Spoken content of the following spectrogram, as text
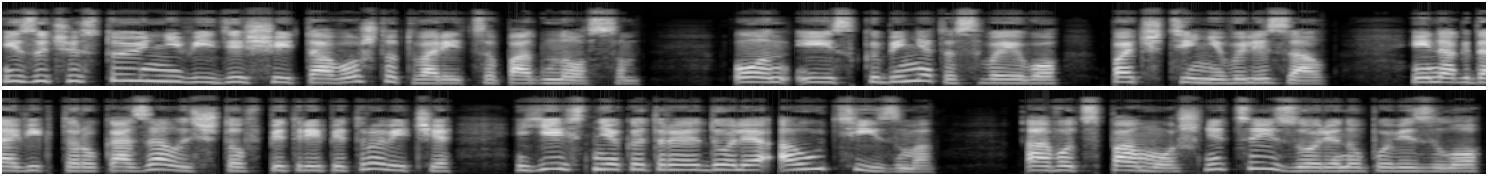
и зачастую не видящий того, что творится под носом. Он и из кабинета своего почти не вылезал. Иногда Виктору казалось, что в Петре Петровиче есть некоторая доля аутизма — а вот с помощницей Зорину повезло.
